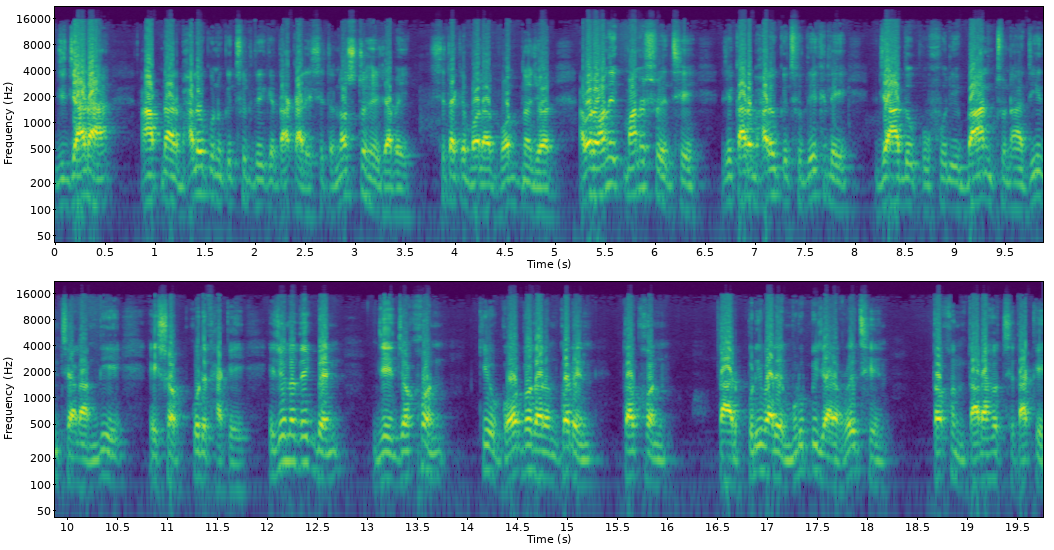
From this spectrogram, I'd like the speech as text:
যে যারা আপনার ভালো কোনো কিছুর দিকে তাকালে সেটা নষ্ট হয়ে যাবে, সেটাকে বলা বদনজর। আবার অনেক মানুষ রয়েছে যে কারও ভালো কিছু দেখলে জাদু, কুফুরি বানচুনা জিন চালান দিয়ে এসব করে থাকে। এজন্য দেখবেন যে যখন কেউ গর্ভধারণ করেন, তখন তার পরিবারের মুরব্বী যারা রয়েছেন, তখন তারা হচ্ছে তাকে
